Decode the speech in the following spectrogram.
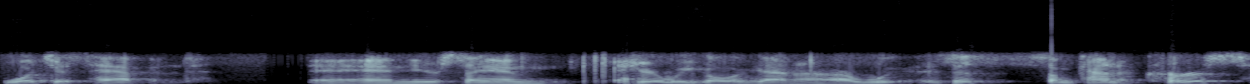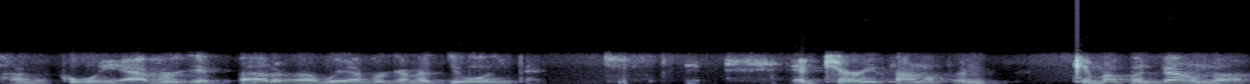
what just happened? and you're saying, "Here we go again. Are we, is this some kind of curse? I mean, can we ever get better? Are we ever going to do anything?" And Terry Pendleton came up and down the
